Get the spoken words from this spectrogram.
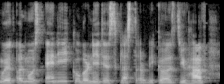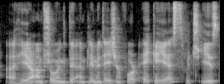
with almost any kubernetes cluster because you have uh, here i'm showing the implementation for aks which is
